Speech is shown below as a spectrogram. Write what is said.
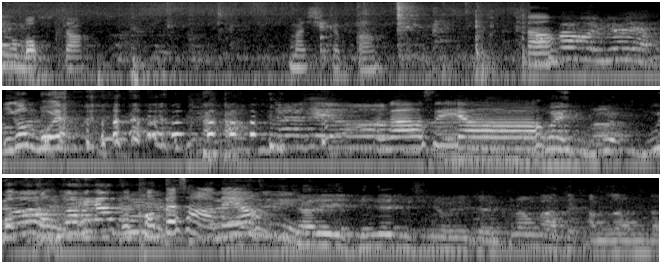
이거 먹자. 맛있겠다. 자, 이건 뭐야? 안녕하세요 안녕하세요. 뭐야 이게 뭐야 뭐, 건- 뭐 건배사 안 해요? 이 자리 빛내주신 우리 이제 큰 엄마한테 감사합니다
